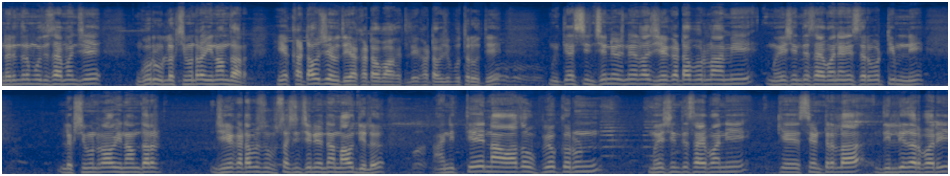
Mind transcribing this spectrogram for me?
नरेंद्र मोदी साहेबांचे गुरु लक्ष्मणराव इनामदार हे खटावचे होते या खटाव भागातले खटावचे पुत्र होते. मग त्या सिंचन योजनेला झे खटापूरला आम्ही महेश शिंदे साहेबांनी आणि सर्व टीमने लक्ष्मणराव इनामदार झे खटापूर उपसा सिंचन योजना नाव दिलं आणि ते नावाचा उपयोग करून महेश शिंदे साहेबांनी के सेंटरला दिल्ली दरबारी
